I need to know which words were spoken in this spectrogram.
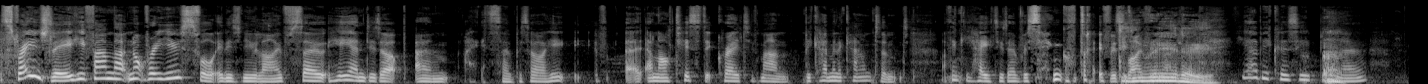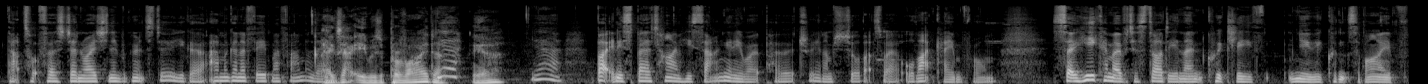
strangely, he found that not very useful in his new life. So he ended up. Um, it's so bizarre. He, an artistic, creative man, became an accountant. I think he hated every single day of his Did life. really? Yeah, because he, you know, that's what first generation immigrants do. You go, am I going to feed my family? Exactly. He was a provider. Yeah. Yeah. Yeah. But in his spare time, he sang and he wrote poetry, and I'm sure that's where all that came from. So he came over to study and then quickly knew he couldn't survive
